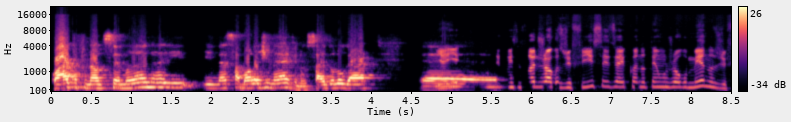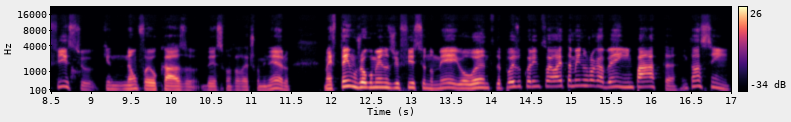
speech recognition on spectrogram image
quarto final de semana e, e nessa bola de neve, não sai do lugar. É... E aí, sequência só de jogos difíceis, e aí quando tem um jogo menos difícil, que não foi o caso desse contra o Atlético Mineiro, mas tem um jogo menos difícil no meio ou antes, depois o Corinthians vai lá e também não joga bem, empata. Então, assim,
